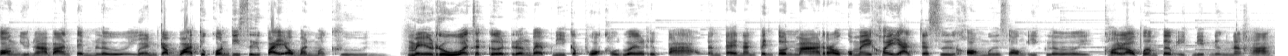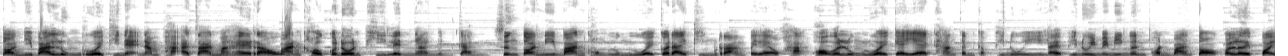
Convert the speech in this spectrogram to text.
กองอยู่หน้าบ้านเต็มเลย เหมือนกับว่าทุกคนที่ซื้อไปเอามันมาคืน ไม่รู้ว่าจะเกิดเรื่องแบบนี้กับพวกเขาด้วยหรือเปล่า ตั้งแต่นั้นเป็นต้นมาเราก็ไม่ค่อยอยากจะซื้อของมือสองอีกเลย ขอเล่าเพิ่มเติมอีกนิดนึงนะคะ ตอนนี้บ้านลุงรวยที่แนะนำพระอาจารย์มาให้เรา บ้านเขาก็โดนผีเล่นงานเหมือนกัน ซึ่งตอนนี้บ้านของลุงรวยก็ได้ทิ้งร้างไปแล้วค่ะ เพราะว่าลุงรวยแกแยกทางกันกับพี่หนุย แต่พี่หนุยไม่มีเงินผ่อนบ้านต่อก็เลยปล่อย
